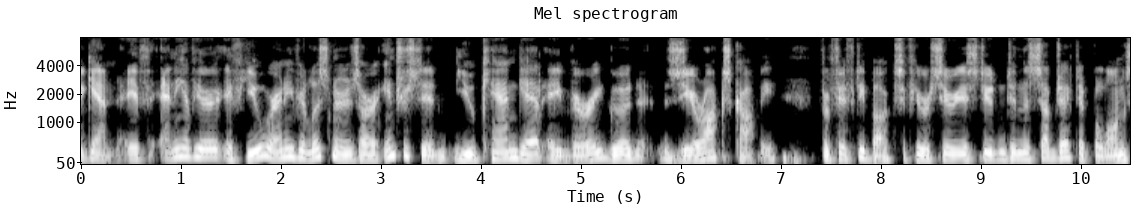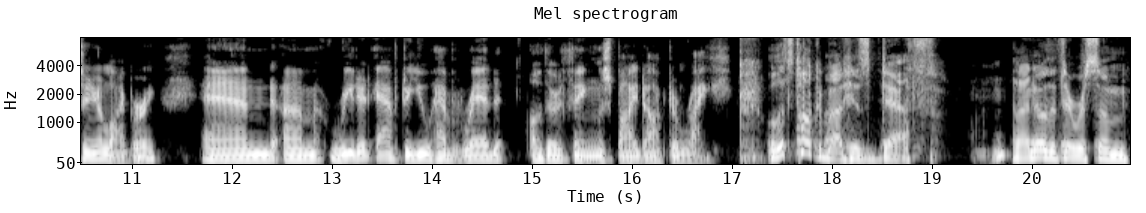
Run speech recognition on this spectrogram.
again, if any of your, if you or any of your listeners are interested, you can get a very good Xerox copy for 50 bucks. If you're a serious student in the subject, it belongs in your library and um, read it after you have read other things by Dr. Reich. Well, let's talk about his death. And I know that there was some,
